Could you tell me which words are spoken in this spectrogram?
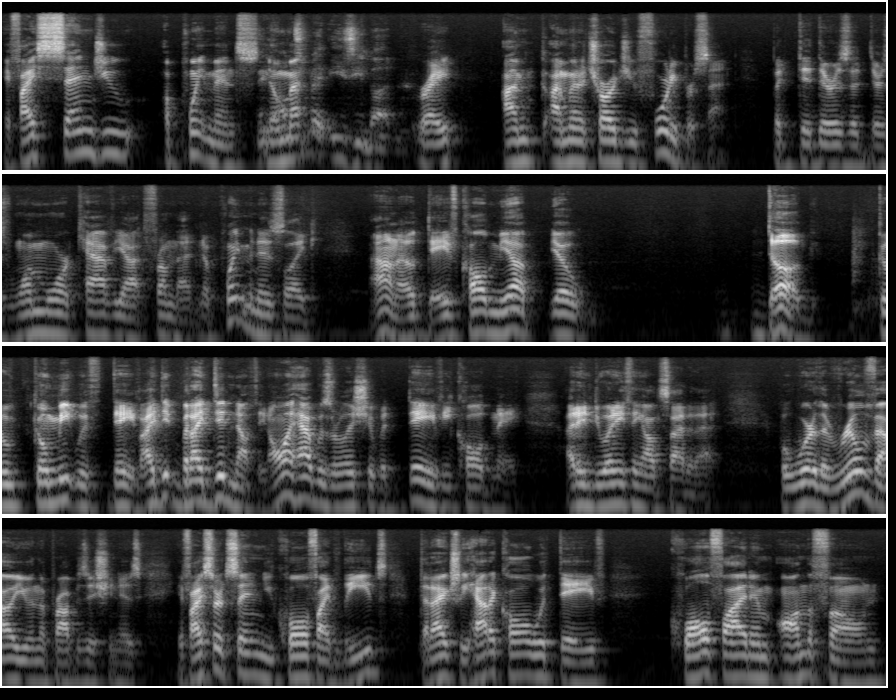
If I send you appointments, the no matter easy button, right? I'm I'm going to charge you forty percent. But there's a there's one more caveat from that. An appointment is like I don't know. Dave called me up, yo, Doug, go go meet with Dave. I did, but I did nothing. All I had was a relationship with Dave. He called me. I didn't do anything outside of that. But where the real value in the proposition is, if I start sending you qualified leads, that I actually had a call with Dave, qualified him on the phone,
